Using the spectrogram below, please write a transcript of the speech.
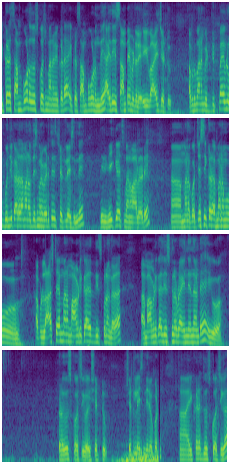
ఇక్కడ సంపు కూడా చూసుకోవచ్చు మనం ఇక్కడ. ఇక్కడ సంపు కూడా ఉంది. అయితే ఈ సంపే పెట్టలేదు. ఈ వాయిల్ చెట్టు. అప్పుడు మనం ఈ డ్రిప్ పైపులు గుంజి కడదాం మన ఉద్దేశం పెడితే చెట్లు వేసింది. దీన్ని వచ్చి మనం ఆల్రెడీ మనకు వచ్చేసి ఇక్కడ మనము అప్పుడు లాస్ట్ టైం మనం మామిడికాయలు తీసుకున్నాం కదా. ఆ మామిడికాయలు తీసుకున్నప్పుడు అయింది ఏంటంటే ఇగో ఇక్కడ చూసుకోవచ్చు ఇగో ఈ చెట్టు. చెట్లు వేసింది ఇది ఒకటి. ఇక్కడ చూసుకోవచ్చు ఇక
